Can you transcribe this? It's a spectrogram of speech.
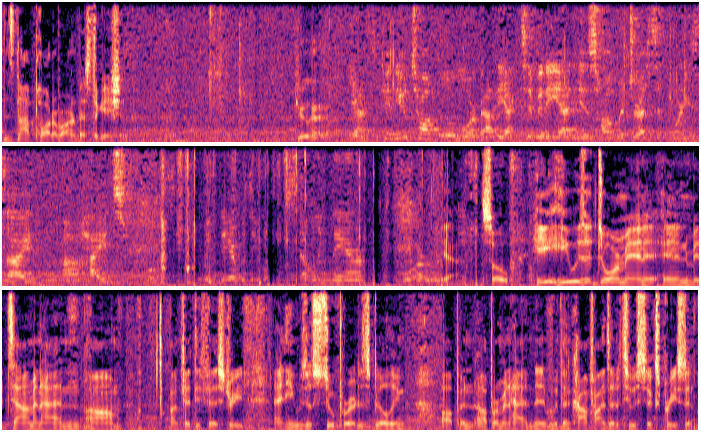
it's not part of our investigation. Juliet? Yes, can you talk a little more about the activity at his home address at Morningside uh, Heights? What was he doing there? Was he selling there? Or Yeah. So he, he was a doorman in, in Midtown Manhattan um, on 55th Street, and he was a super at his building up in Upper Manhattan within the confines of the 2-6 precinct.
